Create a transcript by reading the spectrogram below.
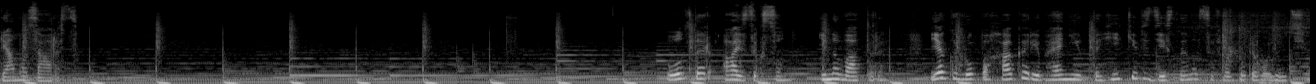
прямо зараз. Волтер Айзексон Інноватори. Як група хакерів, геніїв та гіків здійснила цифрову революцію.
